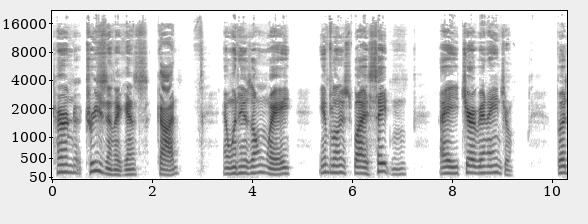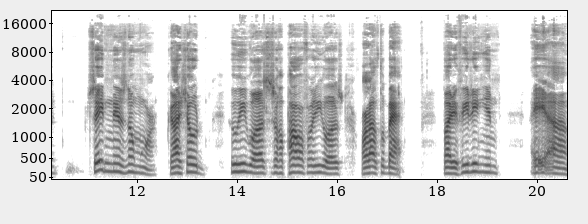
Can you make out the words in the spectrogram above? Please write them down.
turned treason against God and went his own way, influenced by Satan, a cherubim angel. But Satan is no more. God showed who he was, how powerful he was, right off the bat by defeating in a uh,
